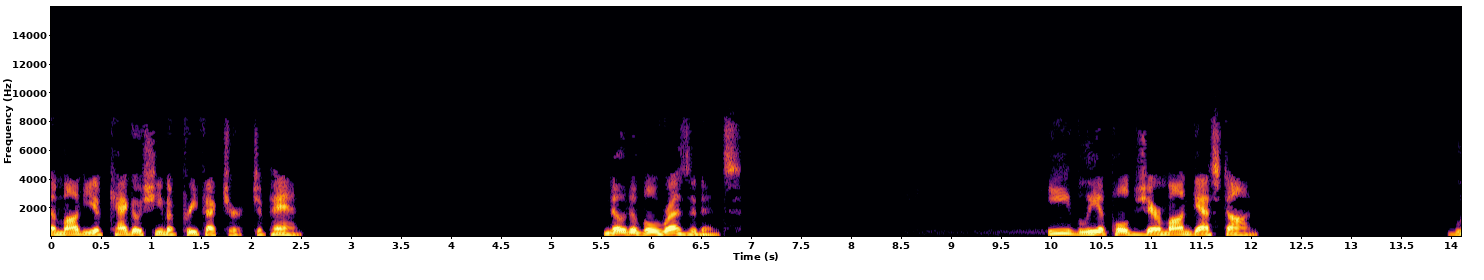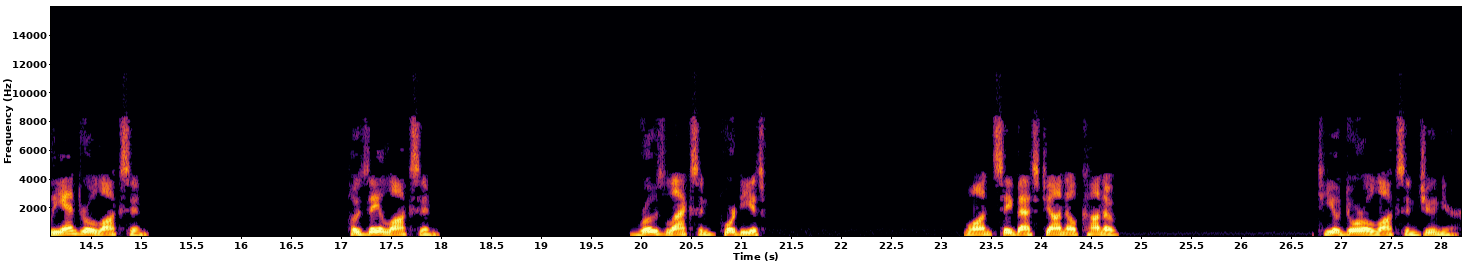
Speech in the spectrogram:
Amagi of Kagoshima Prefecture, Japan. Notable residents. Yves Leopold Germain Gaston. Leandro Locsin José Locsin Rose Lacson Porteus Juan Sebastián Elcano. Teodoro Locsin Jr.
